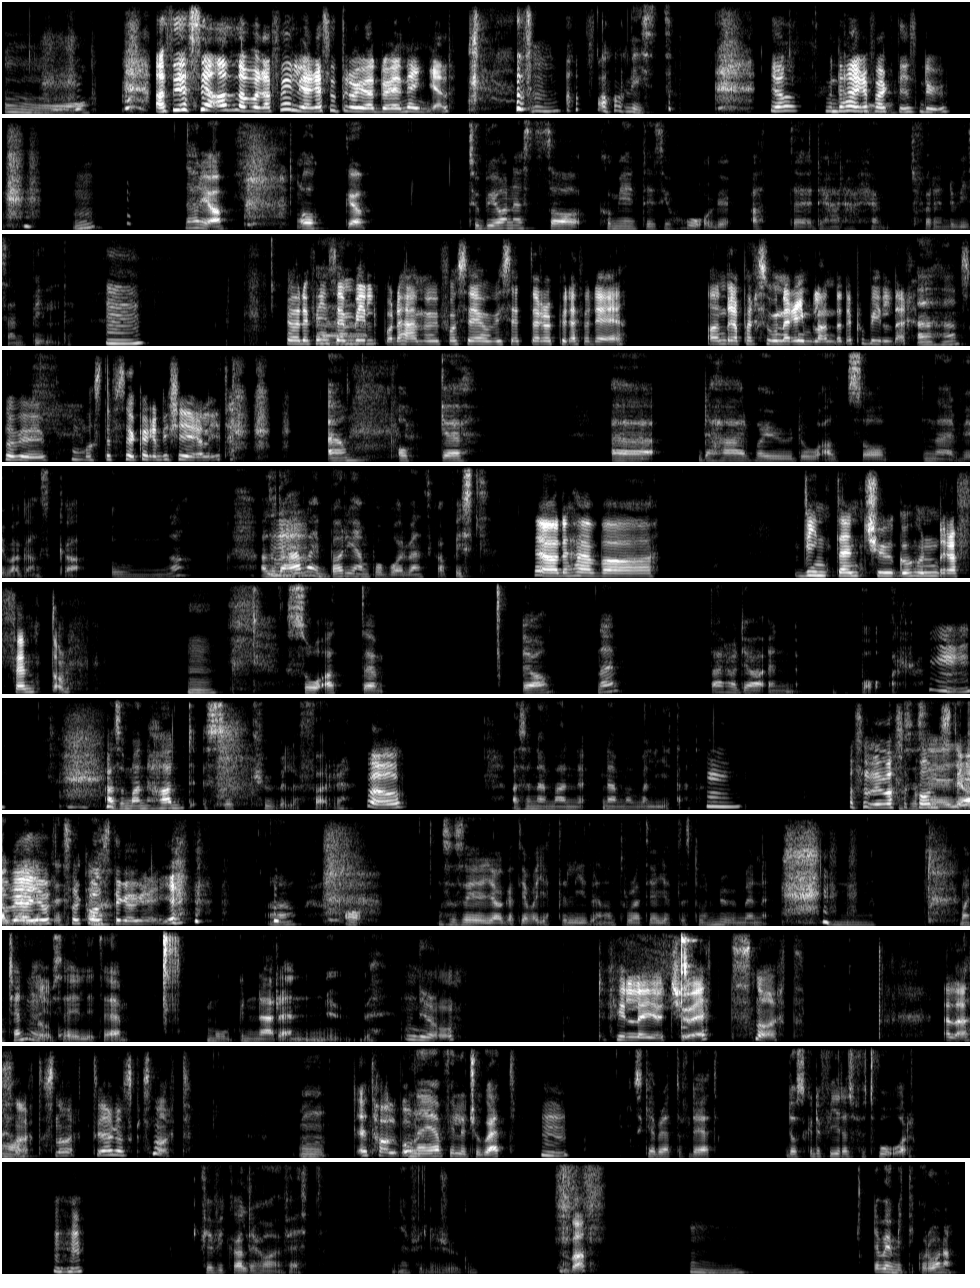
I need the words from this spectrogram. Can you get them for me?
Åh. Alltså jag ser alla våra följare så tror jag du är en ängel. Mm. Visst. Ja, men det här är Åh. faktiskt du. Mm. Det här är jag. Och uh, to be honest så kommer jag inte ens ihåg att eh, det här har hänt förrän du visade en bild. Mm. Ja, det finns en Eh. bild på det här men vi får se om vi sätter upp det för det är andra personer inblandade på bilder. Aha. Så vi måste försöka redigera lite. Um, och eh, eh, det här var ju då alltså när vi var ganska unga. Alltså det här Mm. var i början på vår vänskap, visst? Ja, det här var vintern 2015. Mm. Så att, eh, ja, nej. Där hade jag en bar. Mm. Alltså man hade så kul förr. Ja. Alltså när man, när man var liten. Mm. Alltså vi var så, så konstiga, jag vi har jätte- gjort så konstiga grejer. Ja. Och så säger jag att jag var jätteliten och tror att jag är jättestor nu men mm, man känner ju sig lite mognare nu. Ja. Du fyller ju 21 snart. Eller Ja. snart och snart, ja ganska snart. Mm. Ett halvår. När jag fyller 21 Mm. ska jag berätta för dig att då ska det firas för två år. Mhm. För jag fick aldrig ha en fest när jag fyllde 20. Va? Mm. Det var ju mitt i corona.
